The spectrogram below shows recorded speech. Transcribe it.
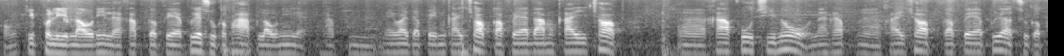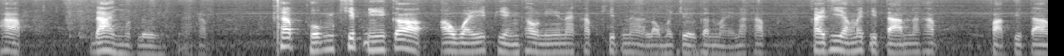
ของกิฟฟรีนเรานี่แหละครับกาแฟเพื่อสุขภาพเรานี่แหละครับไม่ว่าจะเป็นใครชอบกาแฟดำใครชอบคาปูชิโน่นะครับใครชอบกาแฟเพื่อสุขภาพได้หมดเลย ครับผมคลิปนี้ก็เอาไว้เพียงเท่านี้นะครับ คลิปหน้าเรามาเจอกันใหม่นะครับ ใครที่ยังไม่ติดตามนะครับ ฝากติดตาม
